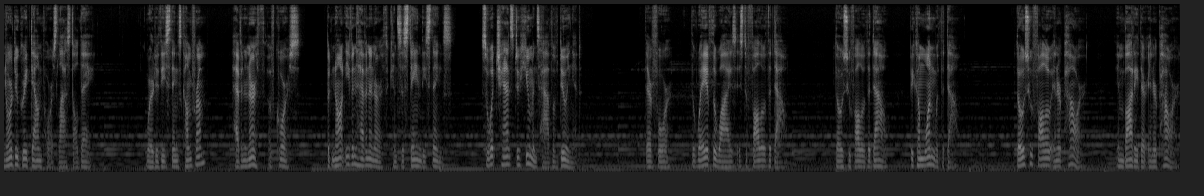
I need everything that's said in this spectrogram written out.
nor do great downpours last all day. Where do these things come from? Heaven and earth, of course. But not even heaven and earth can sustain these things. So what chance do humans have of doing it? Therefore, the way of the wise is to follow the Tao. Those who follow the Tao become one with the Tao. Those who follow inner power embody their inner power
